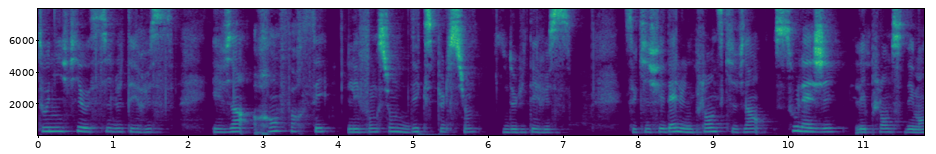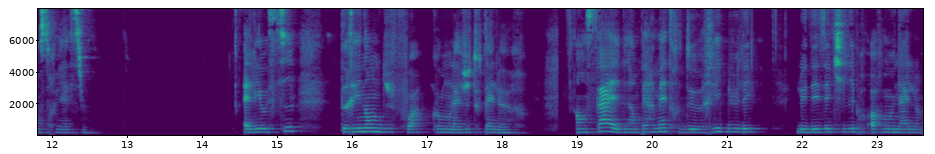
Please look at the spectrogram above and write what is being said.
tonifie aussi l'utérus et vient renforcer les fonctions d'expulsion de l'utérus, ce qui fait d'elle une plante qui vient soulager les plantes des menstruations. Elle est aussi drainante du foie, comme on l'a vu tout à l'heure. En ça, elle vient permettre de réguler le déséquilibre hormonal,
